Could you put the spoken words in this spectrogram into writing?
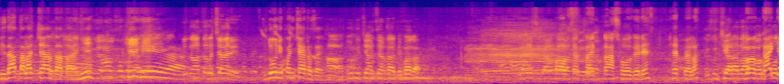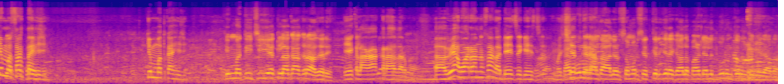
ही दाताला चार दात आहे. ही ही ही ही दाताला चार आहे. दोन्ही पण चारच आहे. हा दोन्ही चार चार दाते बघा. पाहू शकताय कास वगैरे ठेप्याला. एकूण चार ब- काय किंमत सांगताय ह्याची? किंमत काय ह्याची? किंमतीची एक लाख अकरा हजार आहे. एक लाख अकरा हजार अं, व्यवहारानं सांगा द्यायचं घ्यायचं. म्हणजे काय शेतकऱ्याला आता आल्यावर समोर शेतकरी गिरायक आलं पार्टी आले बोलून करून कमी द्या आता.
